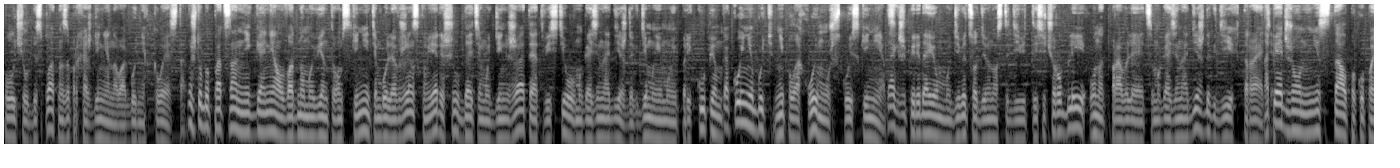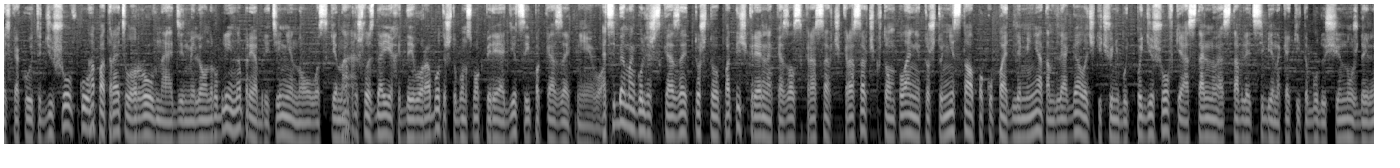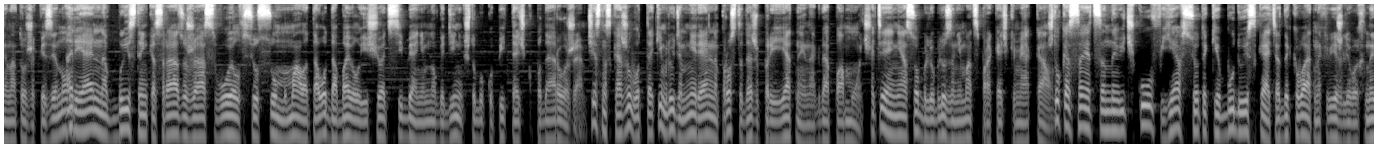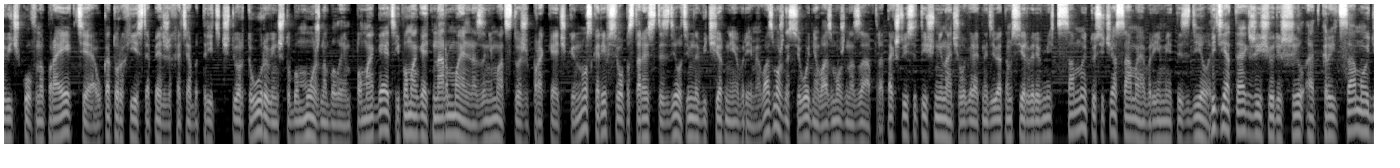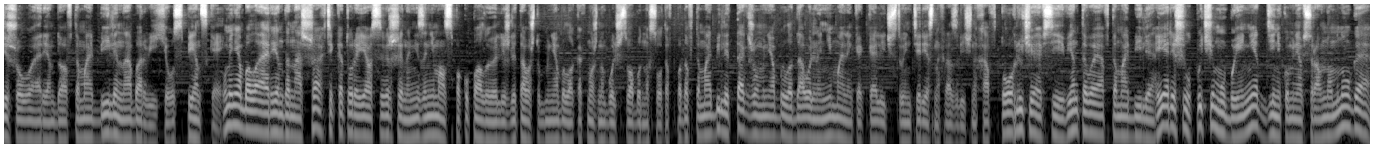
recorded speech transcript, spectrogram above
получил бесплатно за прохождение новогодних квестов. Ну, чтобы пацан не гонял в одном ивентовом скине, тем более в женском, я решил дать ему деньжат и отвезти его в магазин одежды, где мы ему и прикупим какой-нибудь неплохой мужской скинец. Также передаем ему 999 тысяч рублей, он отправляется в магазин одежды, где их тратит. Опять же, он не стал покупать какую-то дешевку, а потратил ровно 1 миллион рублей на приобретение нового скина. Нам пришлось доехать до его работы, чтобы он смог переодеться и показать мне его. От себя могу лишь сказать то, что подписчик реально оказался красавчик. Красавчик в том плане, то, что не стал покупать для меня, там для галочки что-нибудь по дешевке, а остальное оставлять себе на какие-то будущие нужды или на то же казино, а реально быстренько сразу же освоил всю сумму. Мало того, добавил еще от себя немного денег, чтобы купить тачку подороже. Честно скажу, вот таким людям мне реально просто даже приятно иногда помочь. Хотя я не особо люблю заниматься прокачками аккаунта. Что касается новичков, я все-таки буду искать адекватных, вежливых новичков на проекте, у которых есть опять же хотя бы третий-четвертый уровень, чтобы можно было им помогать и помогать нормально заниматься той же прокачкой. Но скорее всего постараюсь это сделать именно в вечернее время. Возможно Возможно сегодня, возможно завтра. Так что если ты еще не начал играть на девятом сервере вместе со мной, то сейчас самое время это сделать. Ведь я также еще решил открыть самую дешевую аренду автомобилей на Барвихе Успенской. У меня была аренда на шахте, которой я совершенно не занимался, покупал ее лишь для того, чтобы у меня было как можно больше свободных слотов под автомобили. Также у меня было довольно немаленькое количество интересных различных авто, включая все ивентовые автомобили. И я решил, почему бы и нет, денег у меня все равно много,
